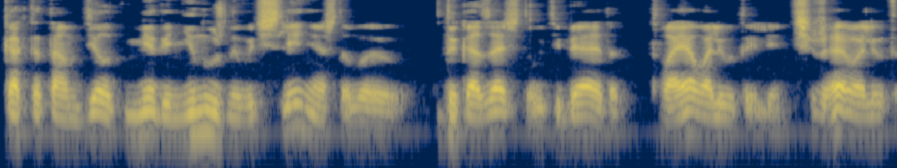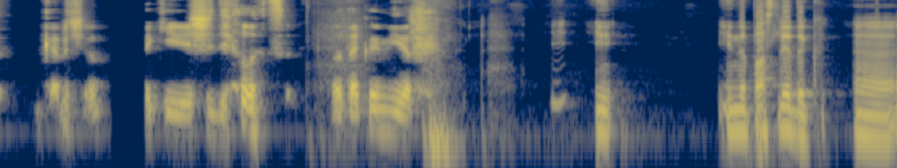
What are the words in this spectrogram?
как-то там делать мега ненужные вычисления, чтобы доказать, что у тебя это твоя валюта или чужая валюта. Короче, вот такие вещи делаются. Вот такой мир. И, и напоследок, э,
